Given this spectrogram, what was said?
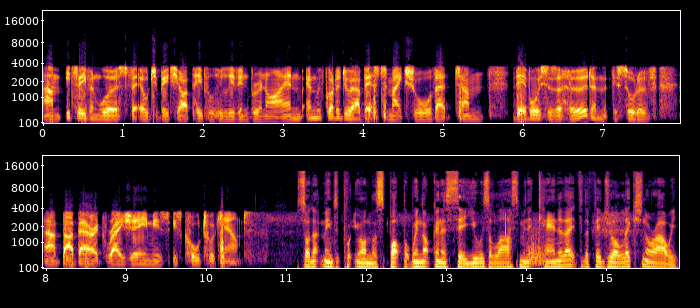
um, it's even worse for LGBTI people who live in Brunei. And, and we've got to do our best to make sure that um, their voices are heard and that this sort of uh, barbaric regime is, is called to account. So I don't mean to put you on the spot, but we're not going to see you as a last minute candidate for the federal election, or are we?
